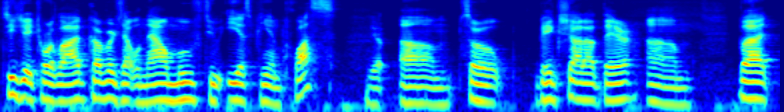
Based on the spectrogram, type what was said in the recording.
PGA Tour Live coverage that will now move to ESPN Plus. yep. Um, so big shout out there. Um, but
